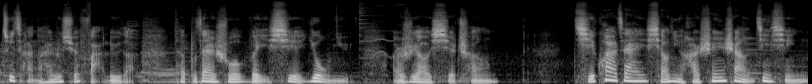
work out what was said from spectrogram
最惨的还是学法律的，他不再说猥亵幼女，而是要写成骑跨在小女孩身上进行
